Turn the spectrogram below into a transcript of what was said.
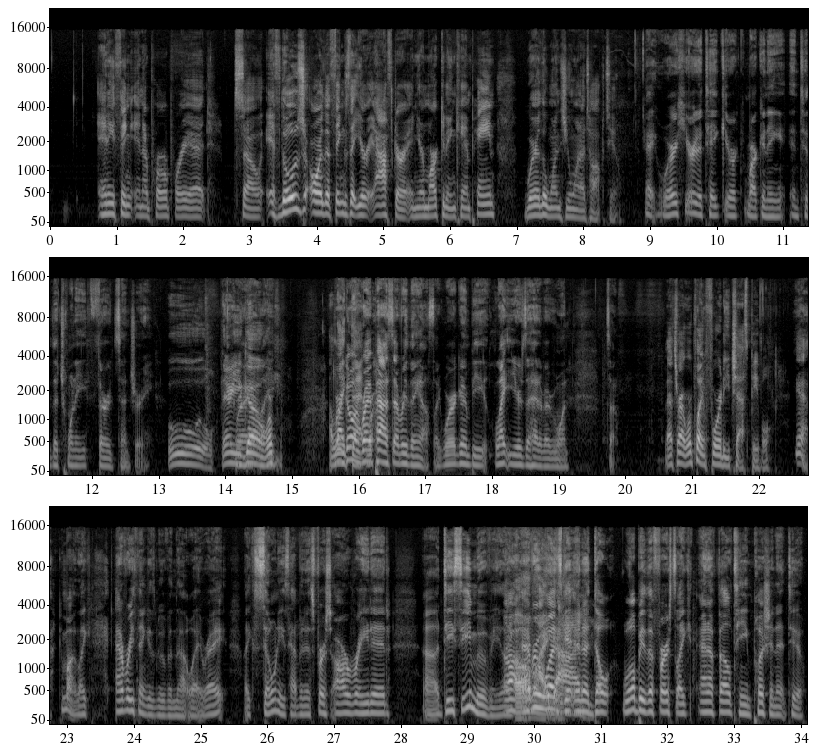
anything inappropriate. So, if those are the things that you're after in your marketing campaign, we're the ones you want to talk to. Hey, we're here to take your marketing into the 23rd century. Ooh, there you Right, go. like- we're, I we're like going that. right We're- past everything else. Like we're going to be light years ahead of everyone. So That's right. We're playing 4D chess, people. Yeah, come on. Like everything is moving that way, right? Like Sony's having his first R-rated uh, DC movie. Like Oh, everyone's God. getting adult. We'll be the first like NFL team pushing it too.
